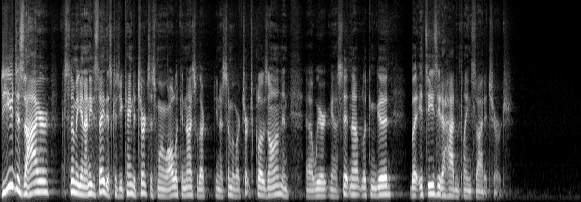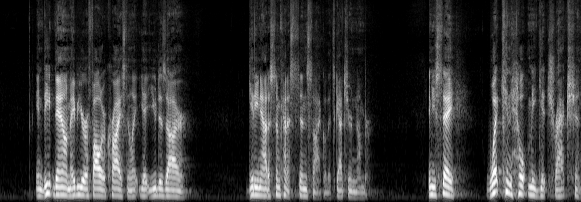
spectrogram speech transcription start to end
Do you desire, some again, I need to say this because you came to church this morning, we're all looking nice with our, you know, some of our church clothes on, and uh, we're you know, sitting up looking good, but it's easy to hide in plain sight at church. And deep down, maybe you're a follower of Christ, and yet you desire getting out of some kind of sin cycle that's got your number. And you say, what can help me get traction?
